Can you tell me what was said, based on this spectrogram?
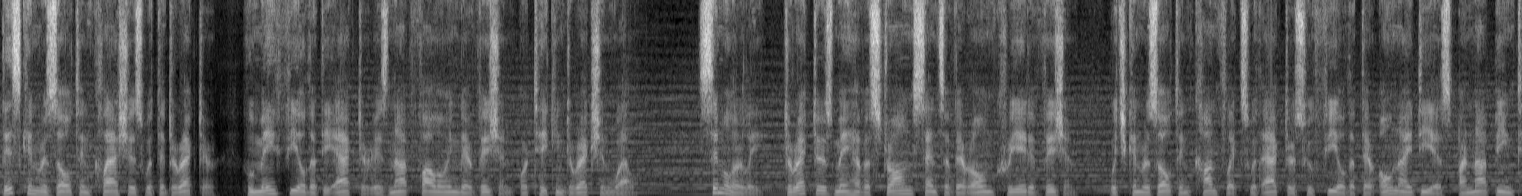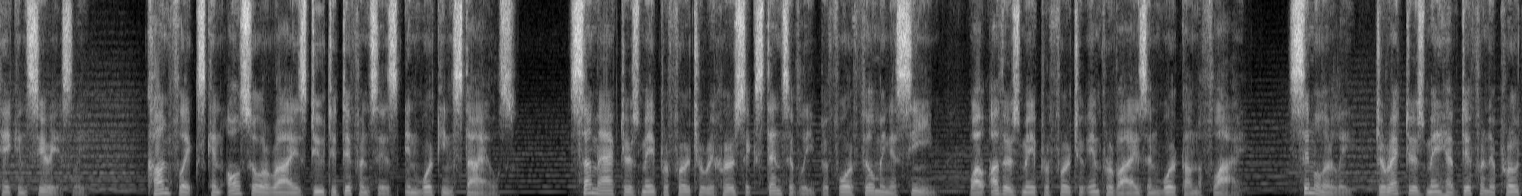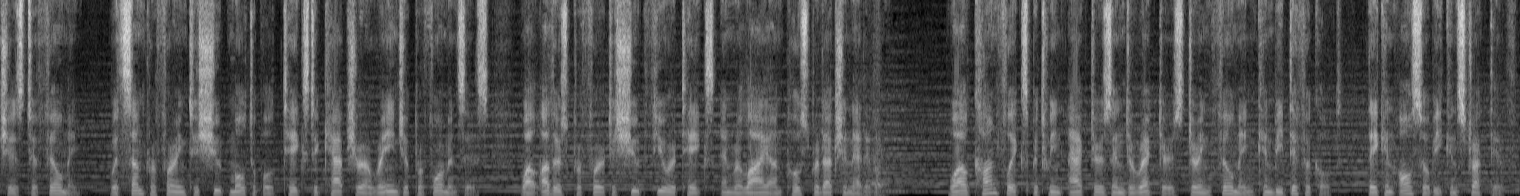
This can result in clashes with the director, who may feel that the actor is not following their vision or taking direction well. Similarly, directors may have a strong sense of their own creative vision, which can result in conflicts with actors who feel that their own ideas are not being taken seriously. Conflicts can also arise due to differences in working styles. Some actors may prefer to rehearse extensively before filming a scene, while others may prefer to improvise and work on the fly. Similarly, directors may have different approaches to filming, with some preferring to shoot multiple takes to capture a range of performances, while others prefer to shoot fewer takes and rely on post-production editing. While conflicts between actors and directors during filming can be difficult, they can also be constructive.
